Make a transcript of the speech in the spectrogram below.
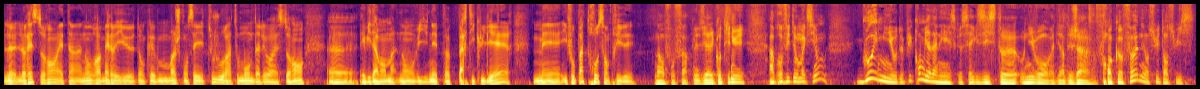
le, le restaurant est un, un endroit merveilleux. Donc, euh, moi, je conseille toujours à tout le monde d'aller au restaurant. Euh, évidemment, maintenant, on vit une époque particulière, mais il faut pas trop s'en priver. Non, faut faire plaisir et continuer à profiter au maximum. Goemio, depuis combien d'années est-ce que ça existe euh, au niveau, on va dire déjà francophone et ensuite en Suisse?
